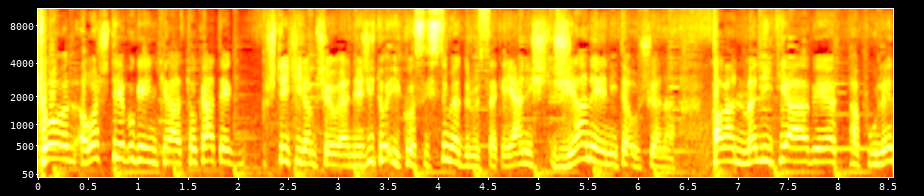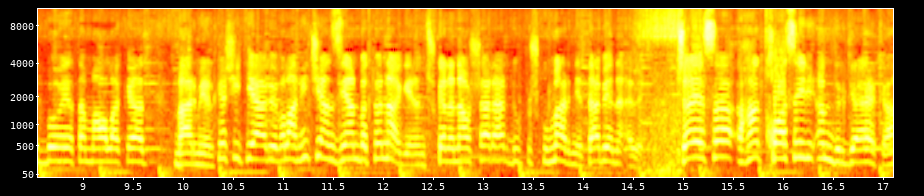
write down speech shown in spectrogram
تۆ ئەوە شتێ بگەین کە تۆ کاتێک شتێکی لەم شێوانێژی تۆ ئیکۆسیستمە دروستەکە ینی ژیانێنی تە ئەو شوێنە تەوان مەلی تیاابێت پەپولێت بۆیەتە ماڵەکەت مارمێلکەشی تیاابێ بەڵام هیچیان زیان بە تۆ ناگەێنن چکە لە ناو شار هەردوو پشکومار نیە تا بێنە ئەوێت چا ئێسا هاات خواسەیری ئەم دەرگایەکە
